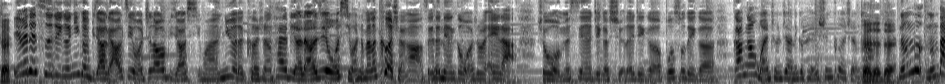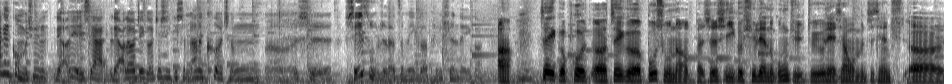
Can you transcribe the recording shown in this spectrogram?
对，因为那次这个 Nick 比较了解我，知道我比较喜欢虐的课程，他也比较了解我喜欢什么样的课程啊，所以他那天跟我说：“Ada，说我们现在这个学的这个波速的一个刚刚完成这样的一个培训课程。”对对对，能能能大概跟我们去了解一下，聊聊这个这是一个什么样的课程？呃，是谁组织的这么一个培训的一个啊？嗯，这个破呃这个波速呢本身是一个训练的工具，就有点像我们之前去呃。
